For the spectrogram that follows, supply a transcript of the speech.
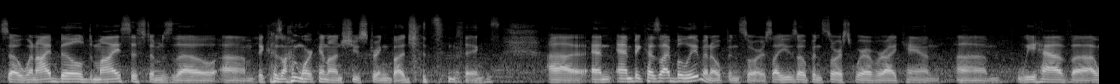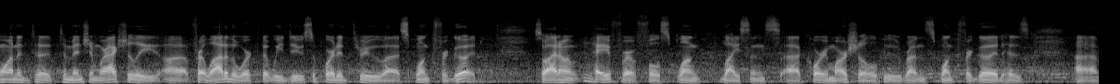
So when I build my systems though, um, because I'm working on shoestring budgets and things, uh, and, and because I believe in open source, I use open source wherever I can. Um, we have, uh, I wanted to, to mention, we're actually, uh, for a lot of the work that we do, supported through uh, Splunk for Good. So I don't pay for a full Splunk license. Uh, Corey Marshall, who runs Splunk for Good, has uh,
